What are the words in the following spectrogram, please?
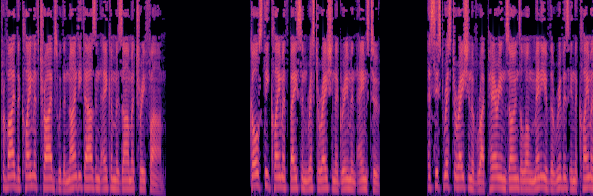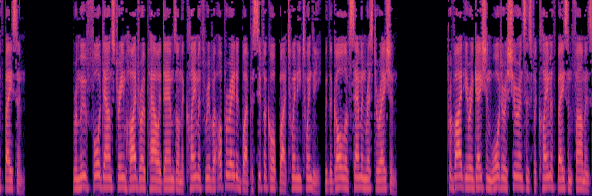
Provide the Klamath tribes with a 90,000-acre Mazama tree farm. Golsthi-Klamath Basin Restoration Agreement aims to Assist restoration of riparian zones along many of the rivers in the Klamath Basin. Remove four downstream hydro power dams on the Klamath River operated by PacifiCorp by 2020, with the goal of salmon restoration. Provide irrigation water assurances for Klamath Basin farmers.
